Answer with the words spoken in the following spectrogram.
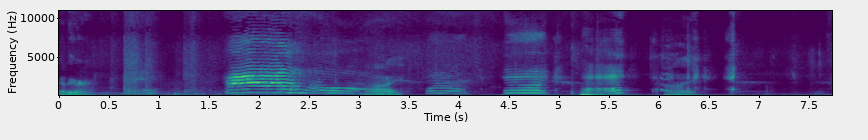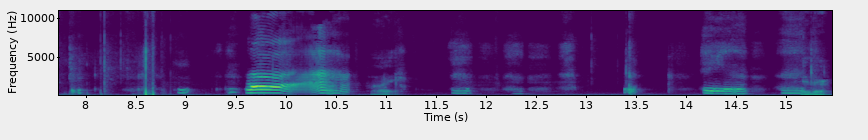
Hi there. Hi. Hi. Hi. Hey there.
